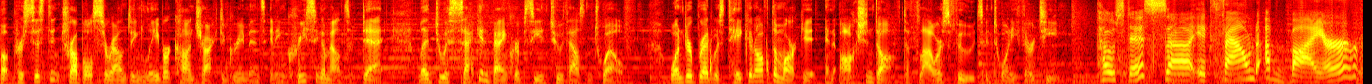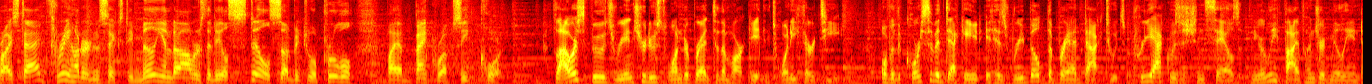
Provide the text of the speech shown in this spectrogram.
But persistent trouble surrounding labor contract agreements and increasing amounts of debt led to a second bankruptcy in 2012. Wonder Bread was taken off the market and auctioned off to Flowers Foods in 2013. Hostess, uh, it found a buyer. Price tag $360 million. The deal still subject to approval by a bankruptcy court. Flowers Foods reintroduced Wonder Bread to the market in 2013. Over the course of a decade, it has rebuilt the brand back to its pre acquisition sales of nearly $500 million.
